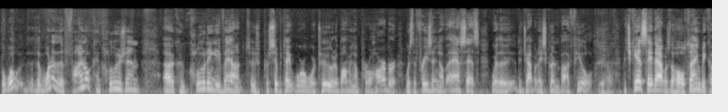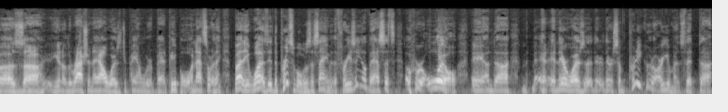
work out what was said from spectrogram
But what, the, one of the final conclusion uh, concluding event to precipitate World War II, the bombing of Pearl Harbor, was the freezing of assets where the, the Japanese couldn't buy fuel. Yeah. But you can't say that was the whole thing because, uh, you know, the rationale was Japan were bad people and that sort of thing. But it was, it, the principle was the same the freezing of assets over oil. And, uh, and, and, there was, uh, there, there are some pretty good arguments that uh,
